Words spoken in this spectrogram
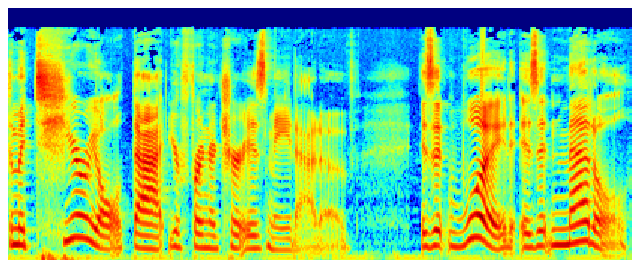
the material that your furniture is made out of. Is it wood? Is it metal?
